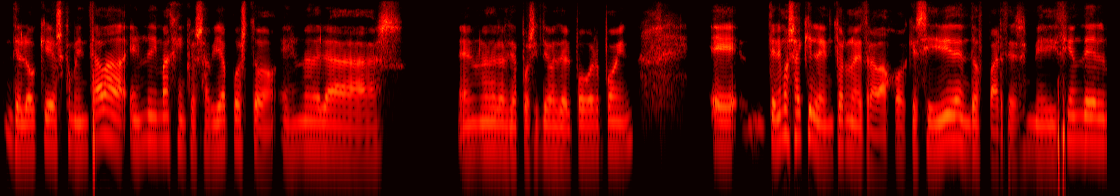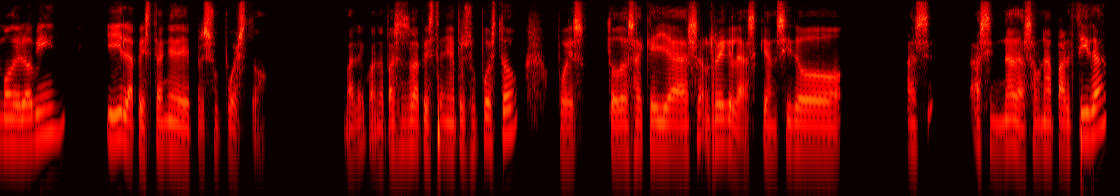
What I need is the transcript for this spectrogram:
de lo que os comentaba en una imagen que os había puesto en una de las, en una de las diapositivas del PowerPoint, eh, tenemos aquí el entorno de trabajo, que se divide en dos partes, medición del modelo BIM y la pestaña de presupuesto. ¿Vale? Cuando pasas a la pestaña de presupuesto, pues todas aquellas reglas que han sido asignadas a una partida,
